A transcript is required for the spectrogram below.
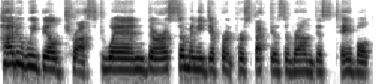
how do we build trust when there are so many different perspectives around this table?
